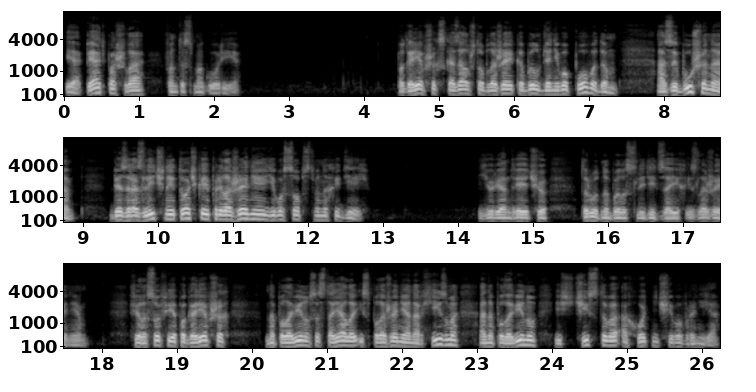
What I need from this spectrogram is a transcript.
И опять пошла фантасмагория. Погоревших сказал, что Блажейка был для него поводом, а Зыбушина — безразличной точкой приложения его собственных идей. Юрию Андреевичу трудно было следить за их изложением. Философия погоревших — наполовину состояла из положения анархизма, а наполовину из чистого охотничьего вранья.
